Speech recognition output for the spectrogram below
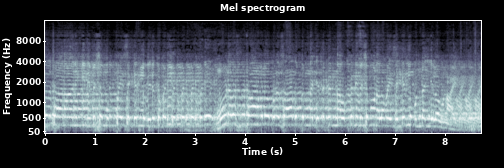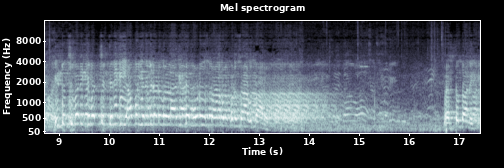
స్థానానికి నిమిషం ముప్పై సెకండ్లు వెనుకబడి మూడవ స్థానంలో కొనసాగుతున్న జత కన్నా ఒక్క నిమిషము నలభై సెకండ్లు ముందంజలో ఉన్నాయి. ఇటు చివరికి వచ్చి తిరిగి యాభై ఎనిమిది అడుగులు లాగితే మూడవ స్థానంలో కొనసాగుతారు. ప్రస్తుతానికి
